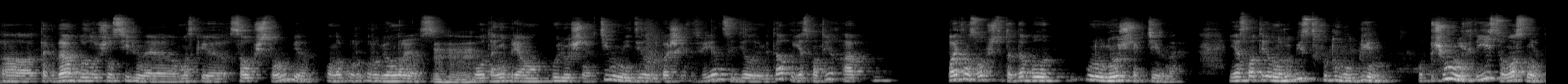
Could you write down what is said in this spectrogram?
А, тогда было очень сильное в Москве сообщество Ruby, Ruby on Rails. Uh-huh. Вот они прям были очень активные, делали большие конференции, делали метапы. Я смотрел, а Python сообщество тогда было ну, не очень активное. Я смотрел на рубистов и думал, блин, вот почему у них это есть, а у нас нет?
